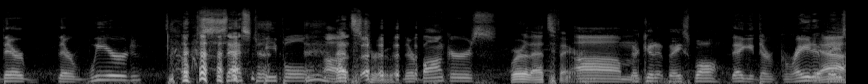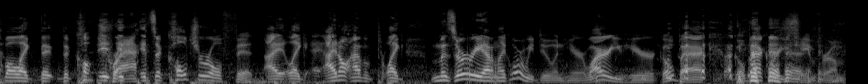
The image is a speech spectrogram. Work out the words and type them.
they're they're weird, obsessed people. Uh, That's true. They're bonkers. Where that's fair. Um, They're good at baseball. they they're great at Yeah. baseball. Like the the cul- it- it- Track. it's a cultural fit. I like I don't have a like Missouri. I'm like, what are we doing here? Why are you here? Go back. Go back where you came from.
